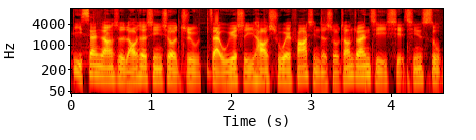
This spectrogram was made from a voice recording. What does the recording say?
第三张是饶舌新秀 Drew 在五月十一号数位发行的首张专辑《血清素》。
